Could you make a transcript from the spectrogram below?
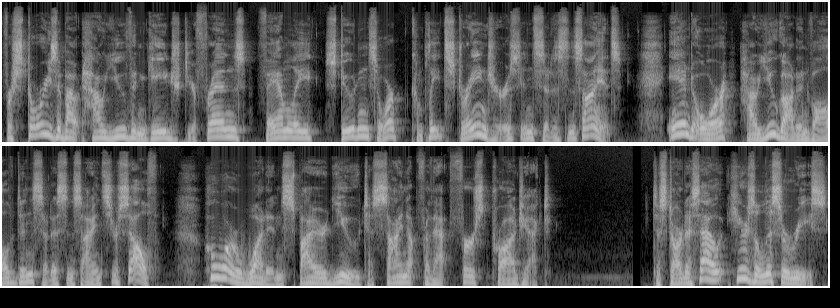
for stories about how you've engaged your friends, family, students, or complete strangers in citizen science, and or how you got involved in citizen science yourself. Who or what inspired you to sign up for that first project? To start us out, here's Alyssa Reese,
